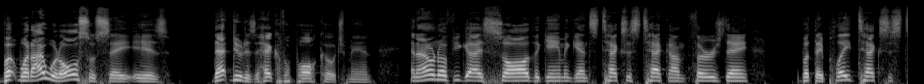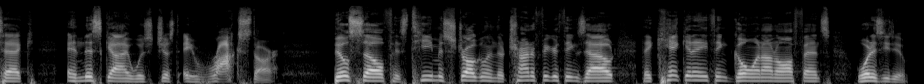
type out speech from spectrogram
But what I would also say is that dude is a heck of a ball coach, man. And I don't know if you guys saw the game against Texas Tech on Thursday, but they played Texas Tech, and this guy was just a rock star. Bill Self, his team is struggling. They're trying to figure things out. They can't get anything going on offense. What does he do?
